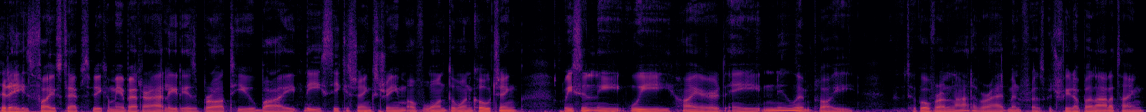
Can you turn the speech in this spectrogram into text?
Today's five steps to becoming a better athlete is brought to you by the Sika Strength stream of one to one coaching. Recently, we hired a new employee who took over a lot of our admin for us, which freed up a lot of time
